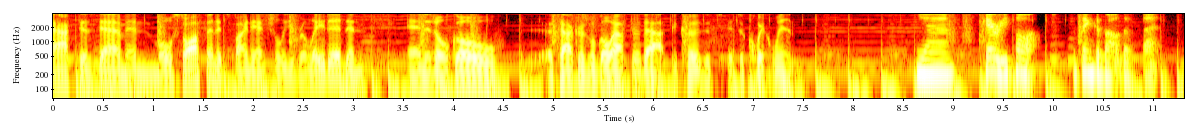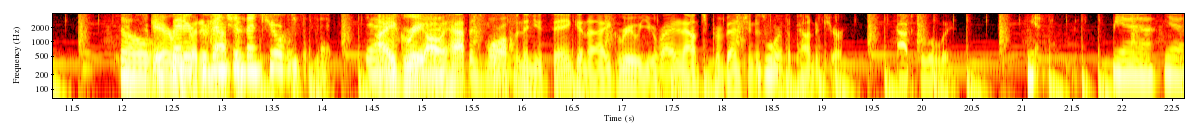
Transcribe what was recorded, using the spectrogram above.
act as them, and most often it's financially related, and and it'll go. Attackers will go after that because it's it's a quick win. Yeah, scary thought to think about that. So It's it's, better prevention than cure, isn't it? Yeah, I agree. yeah. Oh, it happens more So- often than you think, and I agree with you. Right, an ounce of prevention is Mhm. worth a pound of cure. Absolutely. Yeah, yeah. Yeah.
